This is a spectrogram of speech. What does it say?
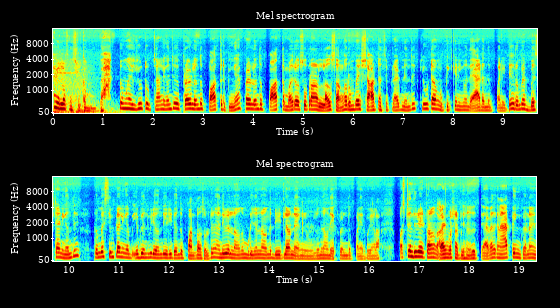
hello friends welcome back to my YouTube சேனலுக்கு வந்து ப்ரைவில் வந்து பார்த்துருப்பீங்க. ப்ரைவில் வந்து பார்த்த மாதிரி ஒரு சூப்பரான லவ் சாங்க ரொம்ப ஷார்ட் அண்ட் சிம்பிள் அப்படின்னு வந்து க்யூட்டாக உங்கள் பிக்கை நீங்கள் வந்து ஆட் வந்து பண்ணிவிட்டு ரொம்ப பெஸ்ட்டாக நீங்கள் வந்து ரொம்ப சிம்பிளாக நீங்கள் எப்படி வந்து வீடியோ வந்து எடிட் வந்து பண்ணுறோம்னு சொல்லிட்டு நான் இந்த வீடியோ நான் வந்து முடிஞ்சாலும் நான் வந்து டீட்டெயிலாக வந்து எங்களுக்கு வந்து நான் வந்து எக்ஸ்பிளைன் வந்து பண்ணியிருப்பேன் ஓகேங்களா ஃபஸ்ட்டு இந்த வீடியோ பண்ண அலைன் மோஷன் அப்ளிகேஷன் வந்து தேவை. அதுக்கான ஆப் லிங்க் வேணால்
